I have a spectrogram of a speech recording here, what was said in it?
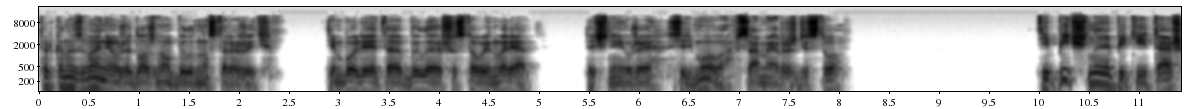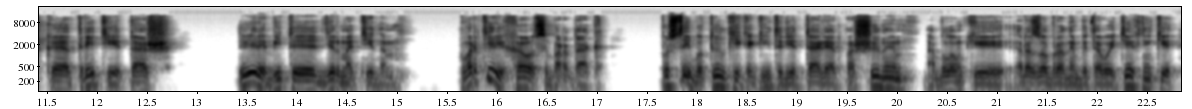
Только название уже должно было насторожить. Тем более это было 6 января, точнее уже 7 в самое Рождество. Типичная пятиэтажка, третий этаж, дверь обитая дерматином. В квартире хаос и бардак. Пустые бутылки, какие-то детали от машины, обломки разобранной бытовой техники,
